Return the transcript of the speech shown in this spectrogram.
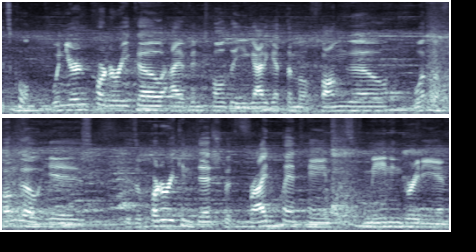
It's cool. When you're in Puerto Rico, I've been told that you got to get the mofongo. What mofongo is is a Puerto Rican dish with fried plantains as the main ingredient.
